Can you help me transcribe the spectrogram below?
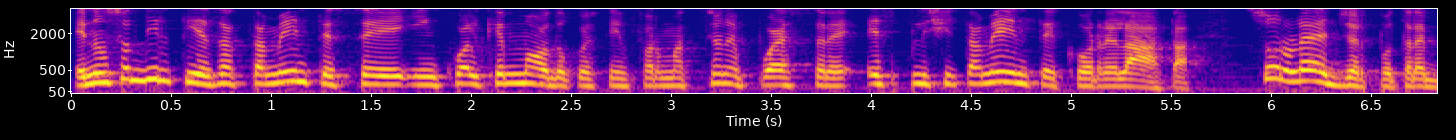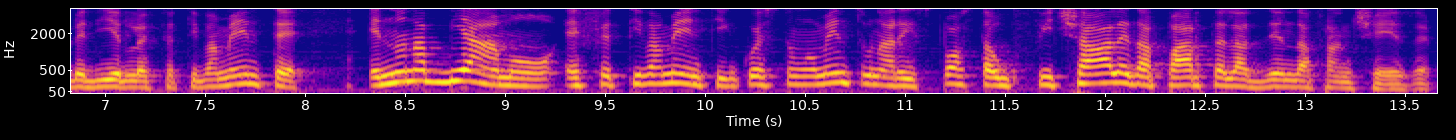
e non so dirti esattamente se in qualche modo questa informazione può essere esplicitamente correlata. Solo Ledger potrebbe dirlo effettivamente e non abbiamo effettivamente in questo momento una risposta ufficiale da parte dell'azienda francese.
